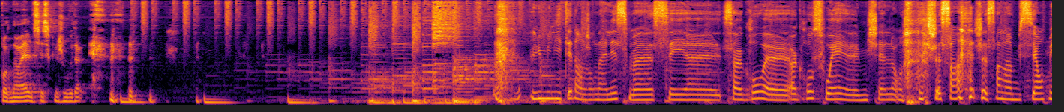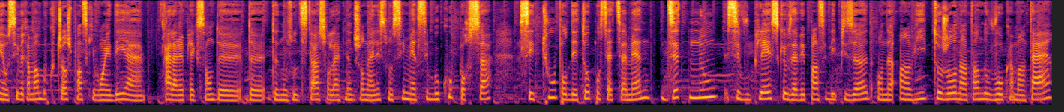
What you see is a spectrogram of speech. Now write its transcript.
Pour Noël, c'est ce que je voudrais. L'humilité dans le journalisme, euh, c'est euh, un gros euh, un gros souhait, Michel. je sens je sens l'ambition, mais aussi vraiment beaucoup de choses, je pense, qui vont aider à, à la réflexion de, de, de nos auditeurs sur l'avenir du journalisme aussi. Merci beaucoup pour ça. C'est tout pour Détour pour cette semaine. Dites-nous, s'il vous plaît, ce que vous avez pensé de l'épisode. On a envie toujours d'entendre vos commentaires.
